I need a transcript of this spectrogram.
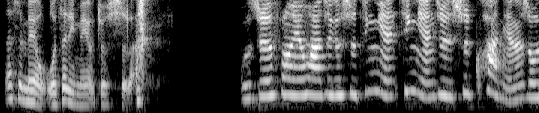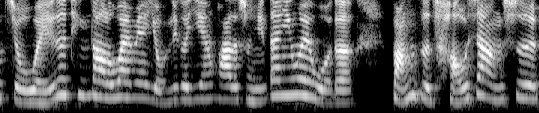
但是没有，我这里没有就是了。我觉得放烟花这个是今年，今年就是跨年的时候，久违的听到了外面有那个烟花的声音，但因为我的房子朝向是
